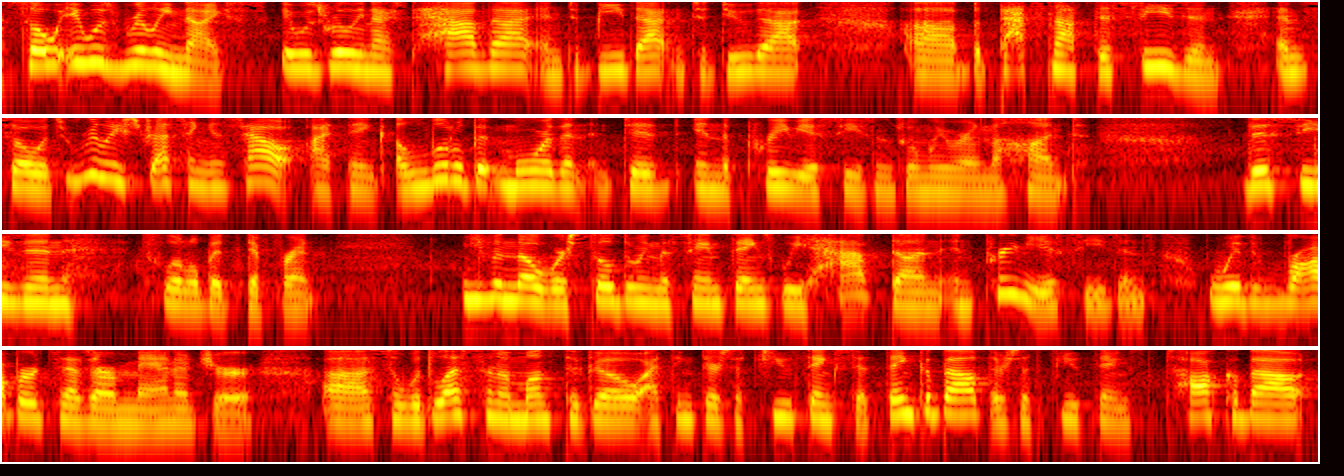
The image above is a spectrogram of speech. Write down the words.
So it was really nice. It was really nice to have that and to be that and to do that. Uh, but that's not this season. And so it's really stressing us out, I think, a little bit more than it did in the previous seasons when we were in the hunt. This season, it's a little bit different even though we're still doing the same things we have done in previous seasons with Roberts as our manager. Uh, so, with less than a month to go, I think there's a few things to think about, there's a few things to talk about,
